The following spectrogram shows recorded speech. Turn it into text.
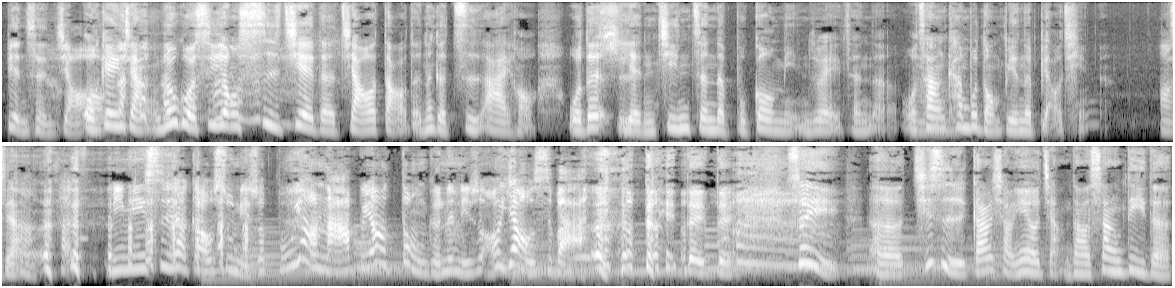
变成骄傲。我跟你讲，如果是用世界的教导的那个挚爱哈，我的眼睛真的不够敏锐，真的，我常常看不懂别人的表情。这样，明明是要告诉你说不要拿，不要动，可能你说哦要是吧？对对对，所以呃，其实刚刚小燕有讲到，上帝的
